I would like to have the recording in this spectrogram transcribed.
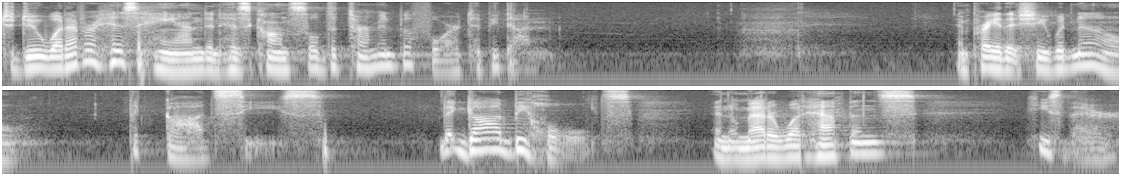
to do whatever His hand and His counsel determined before to be done. And pray that she would know that God sees, that God beholds, and no matter what happens, He's there.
